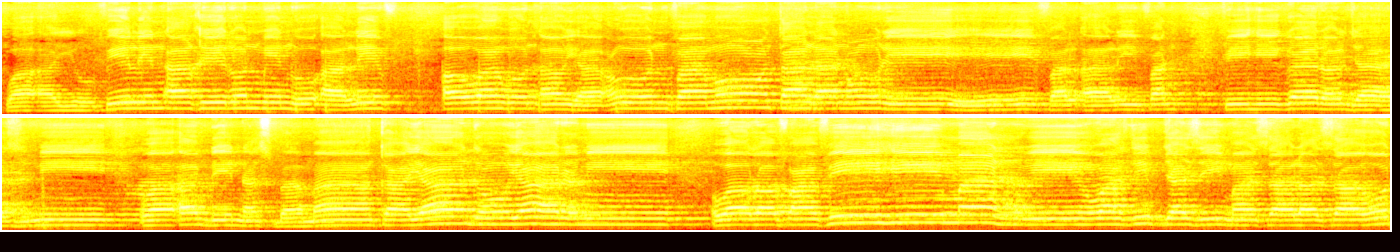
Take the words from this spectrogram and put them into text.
Wa ayu filin akhirun minhu alif awahun aw ya'un fa mu'talan urif fal alifan fihi ghairul jazmi wa abdi nasba ma kayadu yarmi ورفع فيه منوي وحجب جزيم ثلاثهن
